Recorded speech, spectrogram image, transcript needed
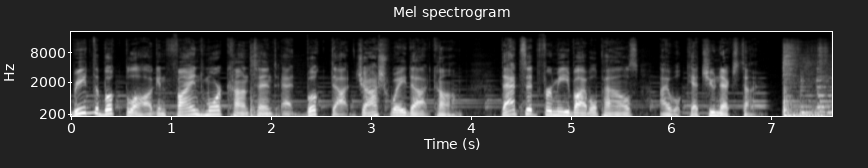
Read the book blog and find more content at book.joshway.com. That's it for me, Bible pals. I will catch you next time.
